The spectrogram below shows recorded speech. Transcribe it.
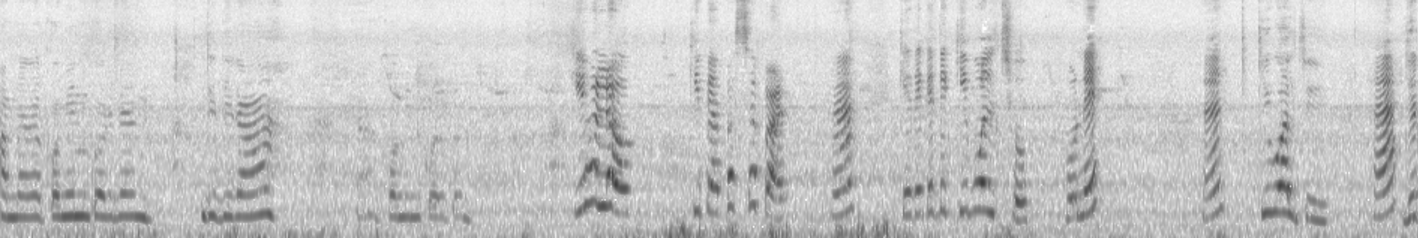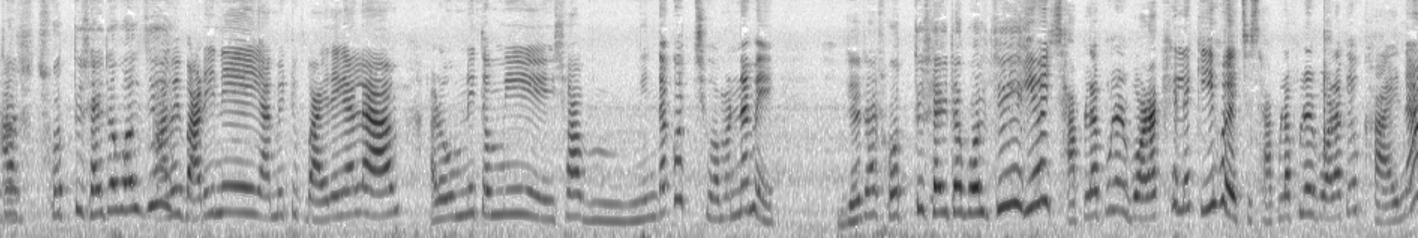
আপনারা কমেন্ট করবেন। দিদিরা কমেন্ট করবেন। কি হলো? কি ব্যাপার স্যাপার? হ্যাঁ? কেঁদে কেঁদে কি বলছো? ফোনে? হ্যাঁ? কি বলছি? হ্যাঁ? যেটা সত্যি সেটা বলছি আমি বাড়ি নেই আমি একটু বাইরে গেলাম আর অমনি তুমি সব নিন্দা করছ আমার নামে? যেটা সত্যি সেইটা বলছি কি হয়েছে? শাপলা ফুলের বড়া খেলে কি হয়েছে? শাপলা ফুলের বড়া কেউ খায় না?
